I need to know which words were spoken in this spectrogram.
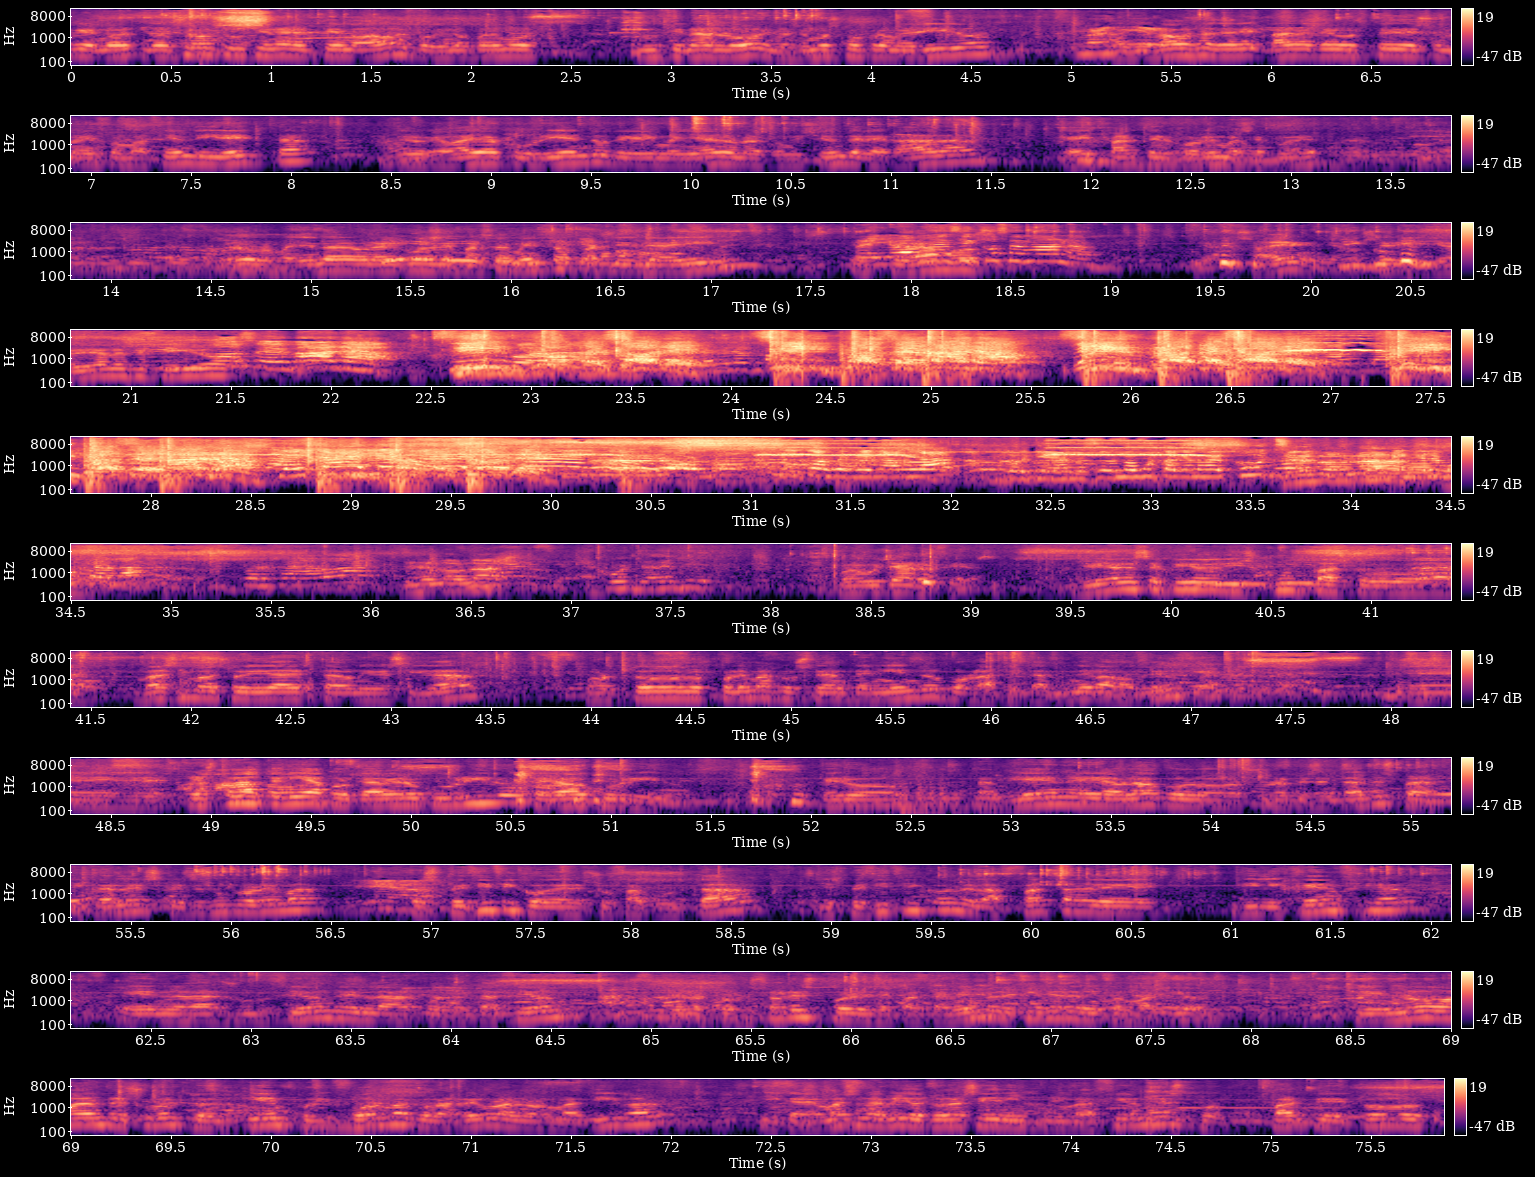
que no, no se va a solucionar el tema hoy porque no podemos solucionarlo hoy, nos hemos comprometido a que vamos a tener, van a tener ustedes una información directa de lo que vaya ocurriendo, que hay mañana una comisión delegada, que hay parte del problema, se puede... Pero mañana una vez con el departamento, a partir de ahí... Pero llevamos de cinco semanas. Ya lo saben, ya lo sé, y yo ya les he pedido... semanas! ¡Sin profesores! ¡Cinco semanas! ¡Sin profesores! ¡Cinco semanas! Chicos, dejen hablar, porque a nosotros nos gusta que nos escuchen. Déjenlo hablar. Queremos hablar. Déjenlo hablar. Bueno, muchas gracias. Yo ya les he pedido disculpas como máxima autoridad de esta universidad por todos los problemas que ustedes han teniendo por la aceptación de la docencia. Eh, esto no tenía por qué haber ocurrido, pero ha ocurrido. Pero también he hablado con los representantes para explicarles que este es un problema específico de su facultad y específico de la falta de diligencia en la resolución de la contratación de los profesores por el Departamento de Ciencias de la Información, que no han resuelto en tiempo y forma con arreglo a la normativa y que además han habido toda una serie de impugnaciones por parte de todos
